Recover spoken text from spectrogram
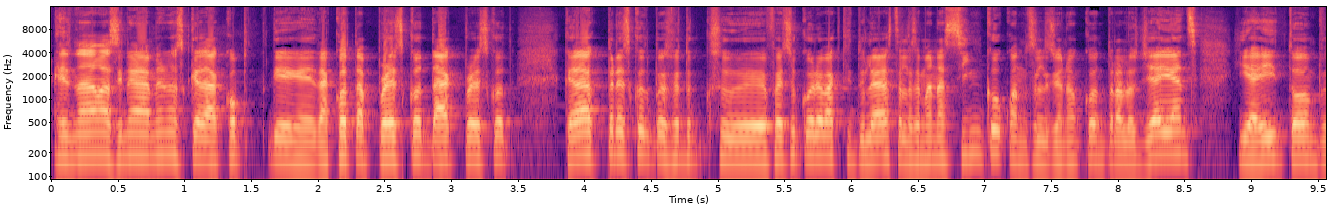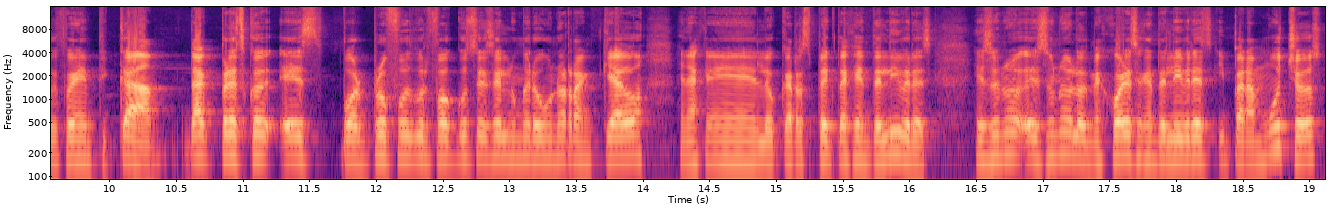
es nada más y nada menos que Dakota Prescott, Dak Prescott. Que Dak Prescott pues, fue, su, fue coreback titular hasta la semana 5 cuando se lesionó contra los Giants. Y ahí todo fue en picada. Dak Prescott es por Pro Football Focus es el número uno rankeado en, lo que respecta a agentes libres. Es uno, es uno de los mejores agentes libres y para muchos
